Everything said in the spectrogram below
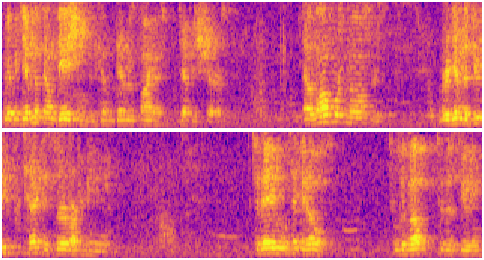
We have been given the foundation to become Denver's finest deputy sheriffs. As law enforcement officers, we are given the duty to protect and serve our community. Today we will take an oath to live up to this duty,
